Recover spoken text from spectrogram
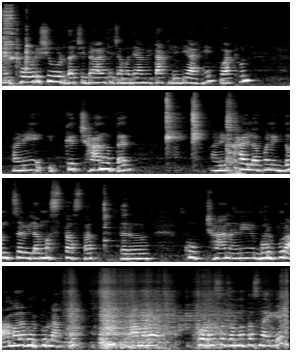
आणि थोडीशी उडदाची डाळ त्याच्यामध्ये आम्ही टाकलेली आहे वाटून. आणि इतके छान होत आहेत. आणि खायला पण एकदम चवीला मस्त असतात. तर खूप छान आणि भरपूर आम्हाला भरपूर लागतं. आम्हाला थोडंसं जमतच नाही आहे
